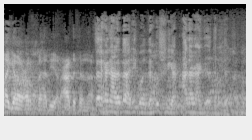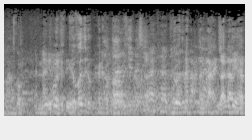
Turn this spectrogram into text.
ما يقرا العرف بهذه عادة الناس. الحين على بالي يقول ده وش هي؟ عاد قاعد يأذن وده يدي يؤذن الحين يحطها. لا قديها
